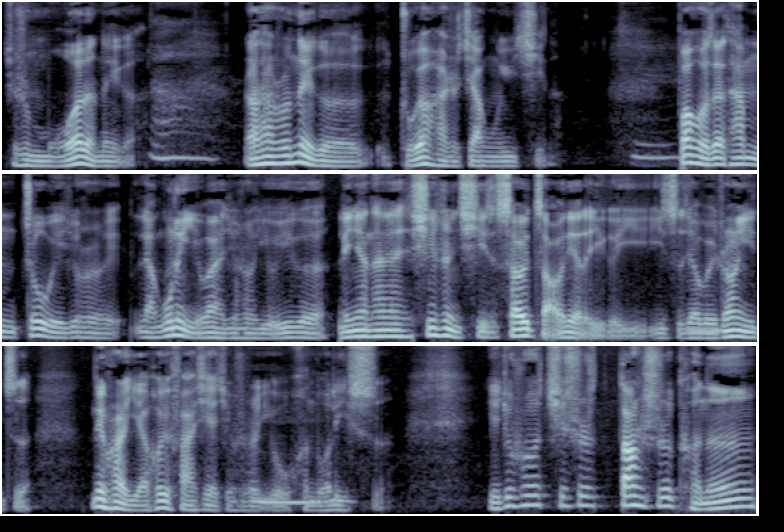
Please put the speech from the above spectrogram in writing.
就是磨的那个。啊，然后他说那个主要还是加工玉器的，嗯包括在他们周围就是两公里以外，就是有一个临江滩兴盛期稍微早一点的一个遗遗址，叫伪装遗址，那块儿也会发现就是有很多历史。也就是说，其实当时可能，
